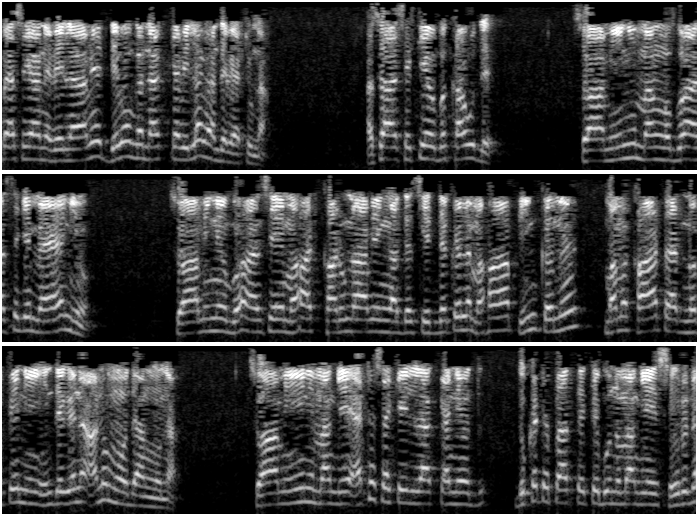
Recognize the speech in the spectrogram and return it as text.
බැස යන වෙලාවේ දෙවඟනක් ඇවිල්ලා වැඳ වැටුණා. අසාසිතිය ඔබ කවුද? ස්වාමීනි මං ඔබ වහන්සේගේ මෑණියෝ. ස්වාමීනි ඔබ වහන්සේ මහත් කරුණාවෙන් අද සිද්ධ කළ මහා පිංකම මම කාටවත් නොපෙනී ඉඳගෙන අනුමෝදන් වුණා. ස්වාමීනි මගේ ඇටසැකිල්ලක් යන්නේ දුකටපත් තිබුණු මගේ සිරුර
